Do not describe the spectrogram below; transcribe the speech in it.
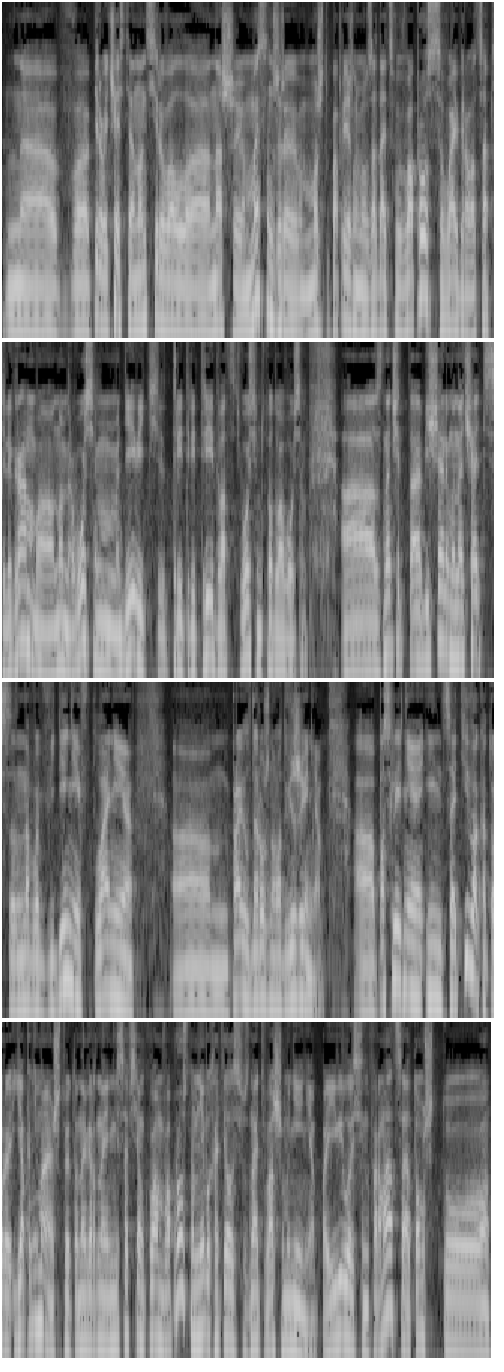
В первой части анонсировал наши мессенджеры. Можете по-прежнему задать свой вопрос. Вайбер, WhatsApp, Telegram, номер 8 9 333 28 128. Значит, обещали мы начать с нового нововведений в плане э, правил дорожного движения. Э, последняя инициатива, которая, я понимаю, что это, наверное, не совсем к вам вопрос, но мне бы хотелось узнать ваше мнение. Появилась информация о том, что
